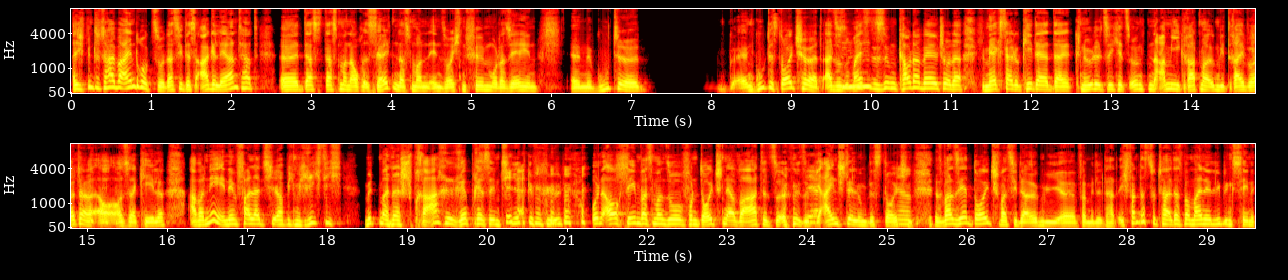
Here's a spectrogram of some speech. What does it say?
also ich bin total beeindruckt, so, dass sie das A gelernt hat, äh, dass, dass man auch, ist selten, dass man in solchen Filmen oder Serien äh, eine gute ein gutes Deutsch hört. Also so mhm. meistens ist es ein Kauderwelsch oder du merkst halt, okay, da, da knödelt sich jetzt irgendein Ami gerade mal irgendwie drei Wörter aus der Kehle. Aber nee, in dem Fall habe ich mich richtig mit meiner Sprache repräsentiert ja. gefühlt und auch dem, was man so von Deutschen erwartet, so irgendwie so ja. die Einstellung des Deutschen. Ja. Das war sehr deutsch, was sie da irgendwie äh, vermittelt hat. Ich fand das total, das war meine Lieblingsszene.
